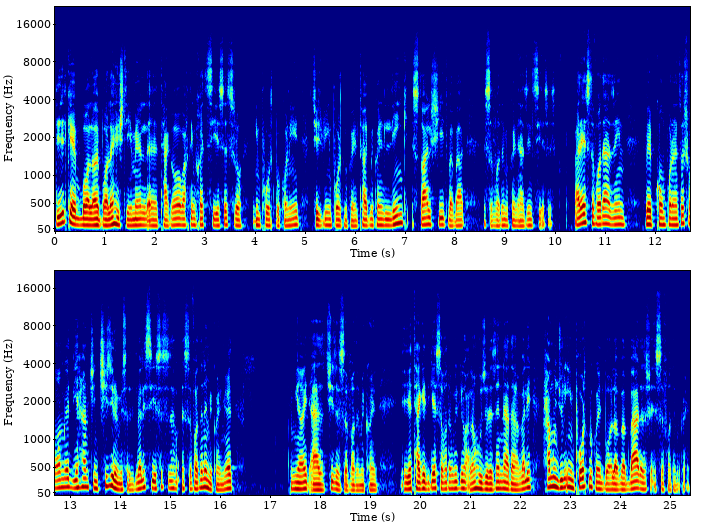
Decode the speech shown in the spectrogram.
دیدید که بالا بالا HTML tag ا وقتی می‌خواید CSS رو import بکنید چجوری import می‌کنید؟ تایپ می‌کنید link stylesheet و بعد استفاده می‌کنید از این CSS. برای استفاده از این web component ها شما میاد یه همچین چیزی رو می‌سازید ولی CSS استفاده نمی‌کنید. میاد میایید از چیز استفاده می‌کنید. یه tag دیگه استفاده می‌کنید که الان حضور ذهن ندارم ولی همونجوری import می‌کنید بالا و بعد ازش استفاده می‌کنید.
